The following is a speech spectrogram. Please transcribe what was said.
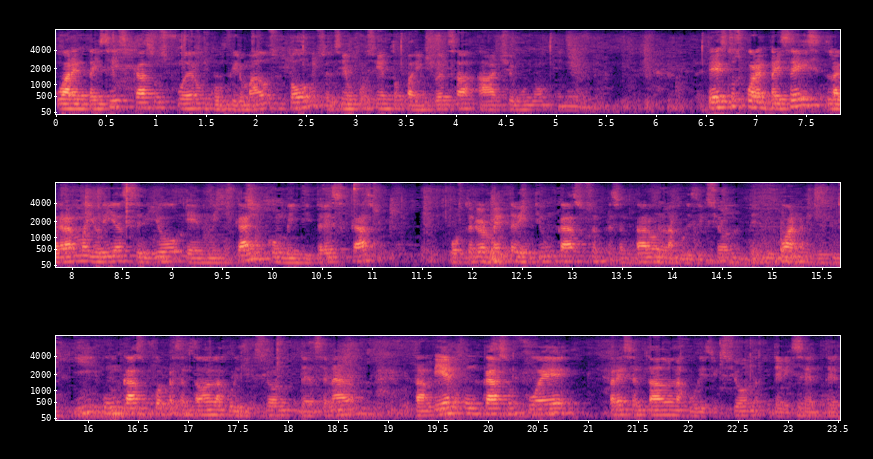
46 casos fueron confirmados, todos, el 100% para influenza H1N1. De estos 46, la gran mayoría se dio en Mexicali con 23 casos. Posteriormente, 21 casos se presentaron en la jurisdicción de Tijuana y un caso fue presentado en la jurisdicción de Ensenada. También un caso fue presentado en la jurisdicción de Vicente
